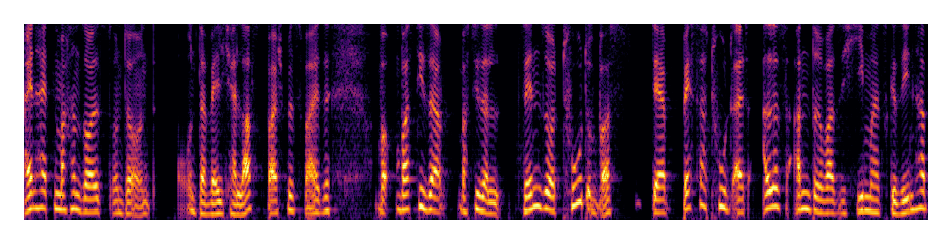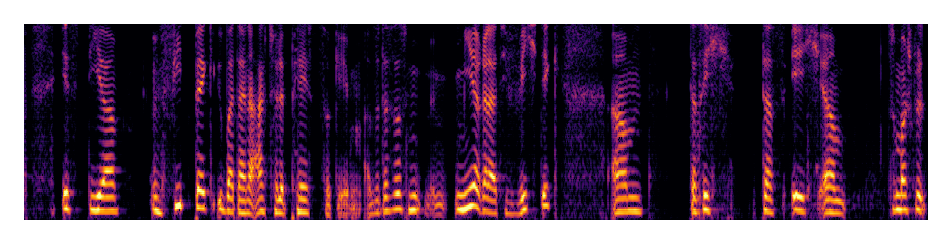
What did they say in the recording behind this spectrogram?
Einheiten machen sollst unter, und, unter welcher Last beispielsweise. Was dieser, was dieser Sensor tut und was der besser tut als alles andere, was ich jemals gesehen habe, ist dir ein Feedback über deine aktuelle Pace zu geben. Also das ist mir relativ wichtig, ähm, dass ich, dass ich ähm, zum Beispiel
